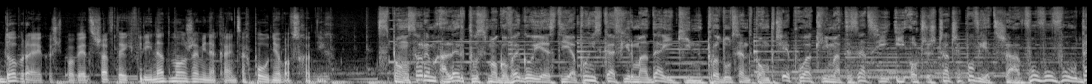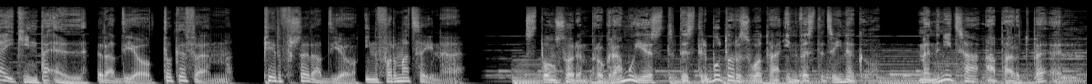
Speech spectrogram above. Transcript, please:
Dobra jakość powietrza w tej chwili nad morzem i na krańcach południowo-wschodnich. Sponsorem alertu smogowego jest japońska firma Daikin, producent pomp ciepła, klimatyzacji i oczyszczaczy powietrza www.daikin.pl. Radio TOK FM. Pierwsze radio informacyjne. Sponsorem programu jest dystrybutor złota inwestycyjnego. Mennica Apart.pl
